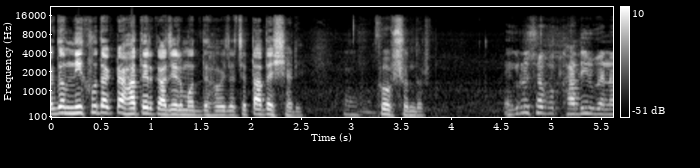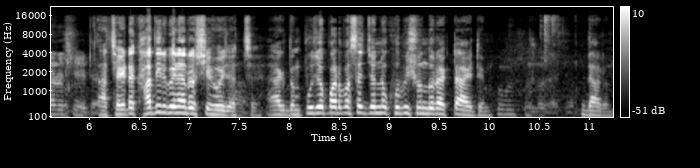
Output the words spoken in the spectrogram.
একদম নিখুঁত একটা হাতের কাজের মধ্যে হয়ে যাচ্ছে তাঁতের শাড়ি। খুব সুন্দর। এগুলো সব খাদির বেনারসি এটা। আচ্ছা এটা খাদির বেনারসি হয়ে যাচ্ছে। একদম পুজো পারপাসের জন্য খুবই সুন্দর একটা আইটেম খুবই সুন্দর আইটেম দারুণ।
